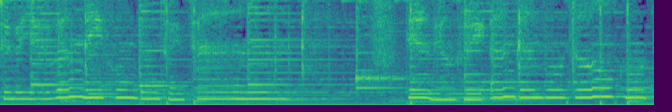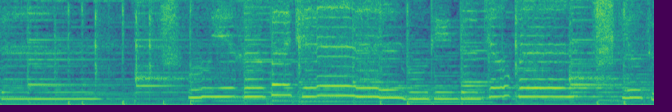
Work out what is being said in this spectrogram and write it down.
时的夜晚，霓虹灯璀璨，点亮黑暗，赶不走孤单。午夜和白天不停的交换，游走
